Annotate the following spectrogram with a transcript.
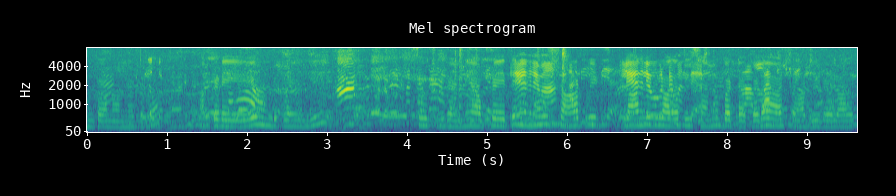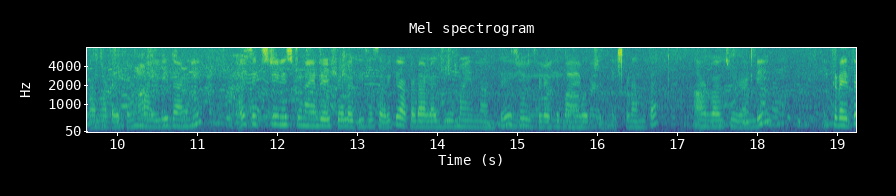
ఉంటాను అన్నట్టుగా అక్కడే ఉండిపోయింది. సో చూడండి. అప్పుడైతే నేను షార్ట్ వీడియో లాంగ్ వీడియో లాగా తీసాను బట్ అక్కడ షార్ట్ వీడియో లాగా కన్వర్ట్ అయిపోయింది. మళ్ళీ దాన్ని సిక్స్టీన్ ఇస్ టు నైన్ రేషియోలో తీసేసరికి అక్కడ అలా జూమ్ అయింది అంతే సో ఇక్కడైతే బాగా వచ్చింది. ఇక్కడంతా ఆడవాళ్ళు చూడండి. ఇక్కడైతే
